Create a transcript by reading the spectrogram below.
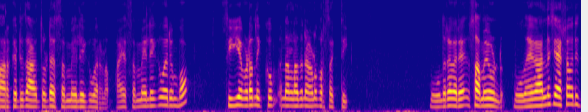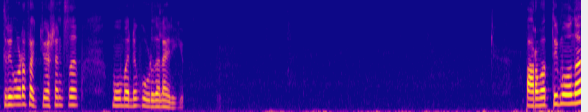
മാർക്കറ്റ് താഴത്തോട്ട് എസ് എം എയിലേക്ക് വരണം. ആ എസ് എം എയിലേക്ക് വരുമ്പോൾ സി എവിടെ നിൽക്കും എന്നുള്ളതിനാണ് പ്രസക്തി. മൂന്നര വരെ സമയമുണ്ട്. മൂന്നേകാലിന് ശേഷം ഒരു ഇത്രയും കൂടെ ഫ്ലക്ച്വേഷൻസ് മൂവ്മെന്റും കൂടുതലായിരിക്കും. അപ്പം അറുപത്തിമൂന്ന്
